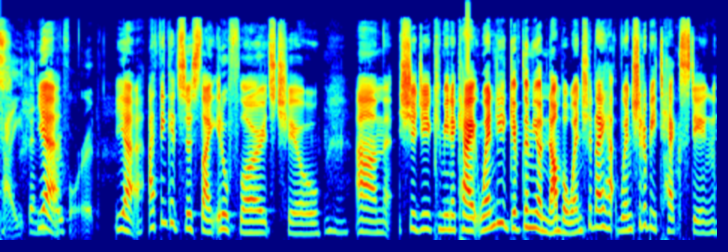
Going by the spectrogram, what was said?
communicate, then Yeah. go for it. Yeah, I think it's just like it'll flow. It's chill. Mm-hmm. Um, should you communicate? When do you give them your number? When should they? Ha- when should it be texting,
